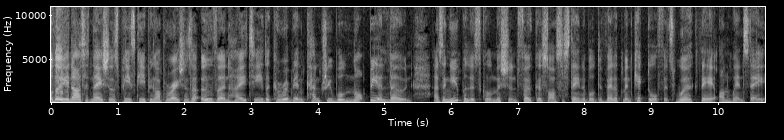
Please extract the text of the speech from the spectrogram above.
Although United Nations peacekeeping operations are over in Haiti, the Caribbean country will not be alone as a new political mission focused on sustainable development kicked off its work there on Wednesday.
